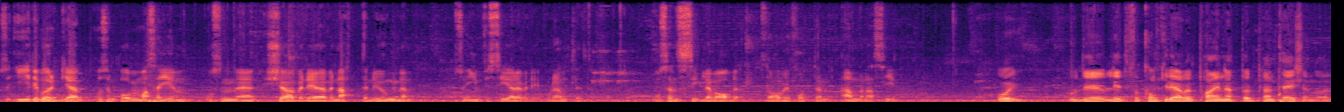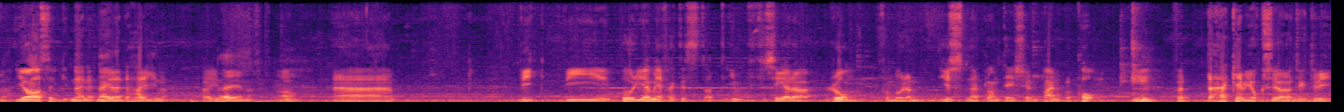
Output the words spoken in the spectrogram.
Så i det burken och sen på med massa gin. Och sen eh, kör vi det över natten i ugnen. Så infuserar vi det ordentligt. Och sen siglar vi av det. Så har vi fått en ananasgin. Oj. Och det är lite för att konkurrera med Pineapple Plantation då eller? Ja, alltså, nej, nej, Nej. Det här är ginen. Det här är ginen. Ja. Eh, vi, vi börjar med faktiskt att infusera rom från början. Just när Plantation Pineapple kom. För att det här kan vi också göra tyckte vi.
